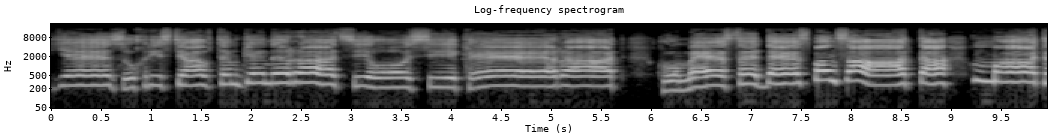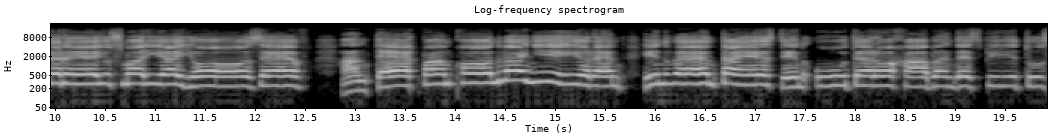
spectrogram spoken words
Jesu Christi autem generatio sicerat, cum esse desponsata Mater Maria Iosef, Antecpam convenirent, inventa est in utero habende Spiritus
